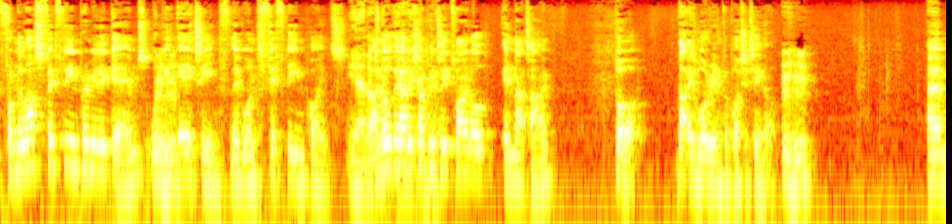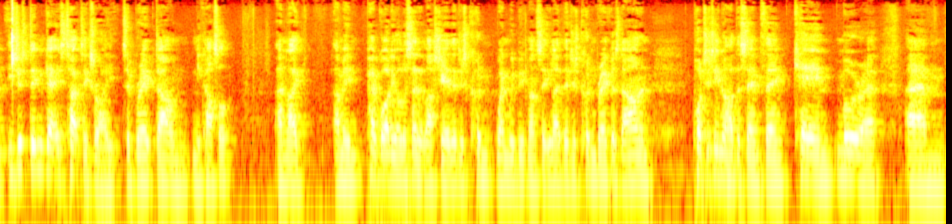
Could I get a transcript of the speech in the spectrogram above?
from the last 15 Premier League games, would Mhm. be 18th. They won 15 points. Yeah, that's I know they had a Champions? League final in that time, but that is worrying for Pochettino. Mhm. Um, he just didn't get his tactics right to break down Newcastle, and like, I mean, Pep Guardiola said it last year. They just couldn't when we beat Man City. Like they just couldn't break us down, and Pochettino had the same thing. Kane, Moura, um,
